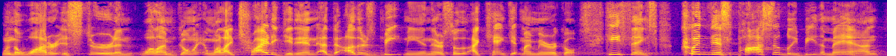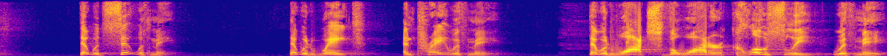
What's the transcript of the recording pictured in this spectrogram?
when the water is stirred. And while I'm going, and while I try to get in, the others beat me in there so I can't get my miracle. He thinks, Could this possibly be the man that would sit with me, that would wait and pray with me? that would watch the water closely with me.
